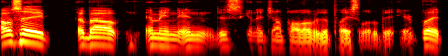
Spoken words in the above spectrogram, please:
I'll say about, I mean, and this is going to jump all over the place a little bit here, but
